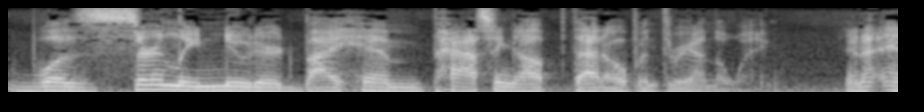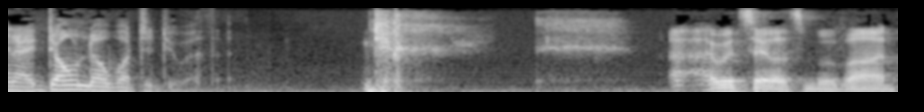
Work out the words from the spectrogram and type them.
was certainly neutered by him passing up that open three on the wing, and and I don't know what to do with it. I would say let's move on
